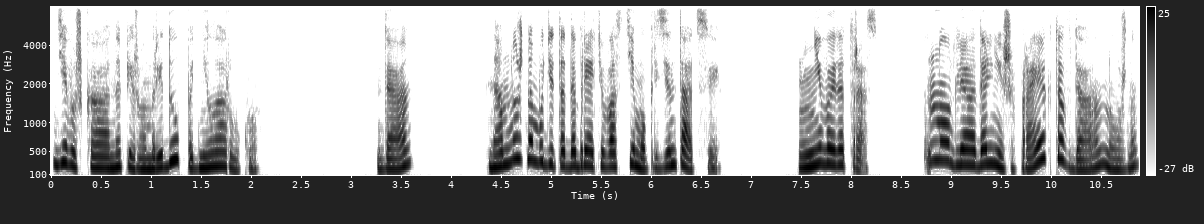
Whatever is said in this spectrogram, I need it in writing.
Девушка на первом ряду подняла руку. Да. Нам нужно будет одобрять у вас тему презентации. Не в этот раз. Но для дальнейших проектов, да, нужно.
